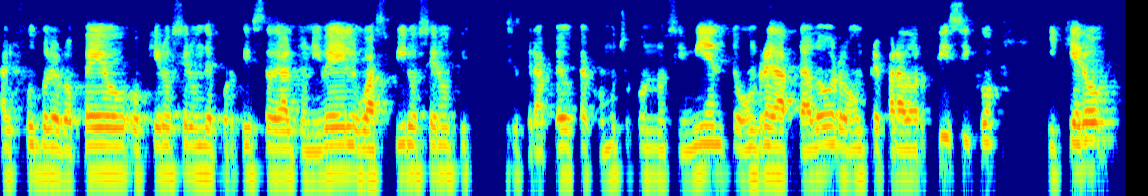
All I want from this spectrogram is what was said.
al fútbol europeo o quiero ser un deportista de alto nivel o aspiro a ser un fisioterapeuta con mucho conocimiento, un redactador o un preparador físico y quiero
